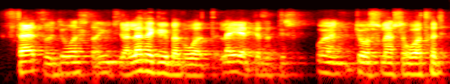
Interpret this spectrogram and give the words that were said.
fel tudott gyorsítani, úgyhogy a levegőbe volt, leérkezett, és olyan gyorsulása volt, hogy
